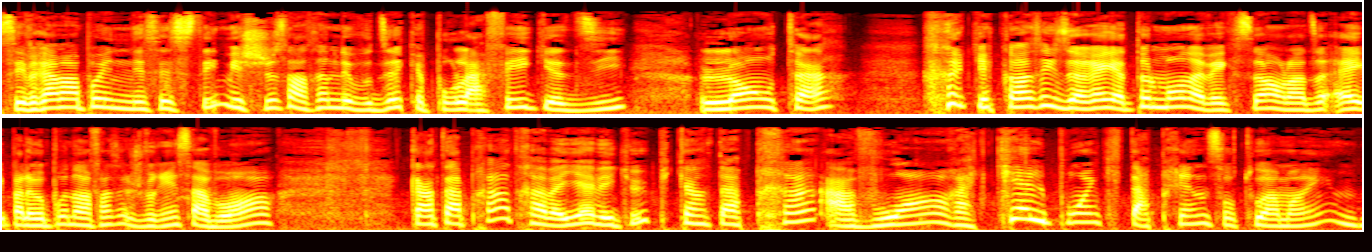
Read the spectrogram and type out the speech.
C'est vraiment pas une nécessité. Mais je suis juste en train de vous dire que pour la fille qui a dit longtemps qui a cassé les oreilles à tout le monde avec ça, on leur dit Hey, parlez pas d'enfants, je veux rien savoir. Quand tu apprends à travailler avec eux, puis quand tu apprends à voir à quel point qu'ils t'apprennent sur toi-même,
